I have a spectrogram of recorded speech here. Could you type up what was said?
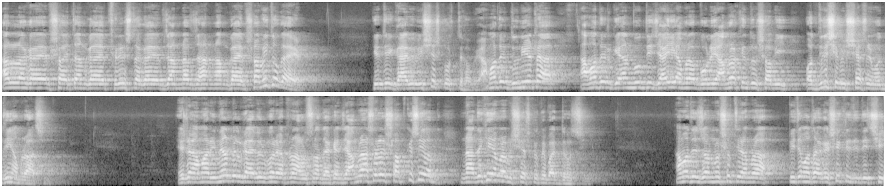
আল্লাহ গায়েব, শয়তান গায়েব ফেরেস্তা গায়েব, জান্নাত, জাহান্নাম গায়েব, সবই তো গায়েব। কিন্তু এই গায়েবে বিশ্বাস করতে হবে। আমাদের দুনিয়াটা, আমাদের জ্ঞান বুদ্ধি যাই আমরা বলি, আমরা কিন্তু সবই অদৃশ্য বিশ্বাসের মধ্যেই আমরা আছি। এটা আমার ইমানবেল গায়েবের উপরে আপনার আলোচনা দেখেন যে আমরা আসলে সব কিছুই না দেখেই আমরা বিশ্বাস করতে বাধ্য হচ্ছি। আমাদের জন্মসূত্রে আমরা পিতামাতাকে স্বীকৃতি দিচ্ছি।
